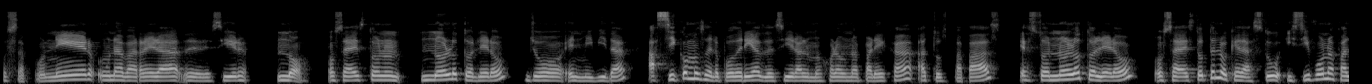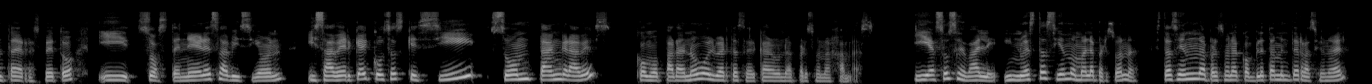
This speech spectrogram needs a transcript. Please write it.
o sea, poner una barrera de decir, no, o sea, esto no, lo tolero yo en mi vida, así como se lo podrías decir a lo mejor a una pareja, a tus papás, esto no lo tolero, o sea, esto te lo quedas tú y sí fue una falta de respeto y sostener esa visión y saber que hay cosas que sí son tan graves como para no volverte a acercar a una persona jamás. Y eso se vale. Y no está siendo mala persona. Está siendo una persona completamente racional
